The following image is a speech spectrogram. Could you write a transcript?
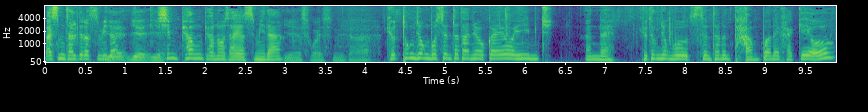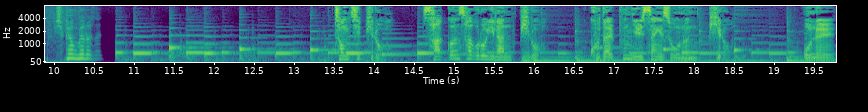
말씀 잘 들었습니다. 예, 예, 예. 심평 변호사였습니다. 예, 수고했습니다. 교통정보센터 다녀올까요? 임, 아, 네. 교통정보센터는 다음번에 갈게요. 심평 변호사. 정치 피로, 사건 사고로 인한 피로, 고달픈 일상에서 오는 피로. 오늘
